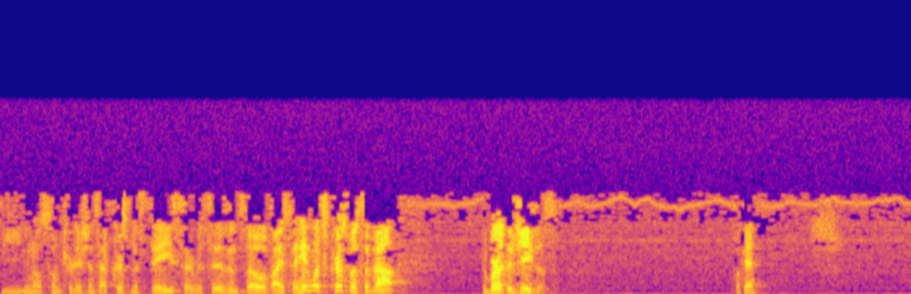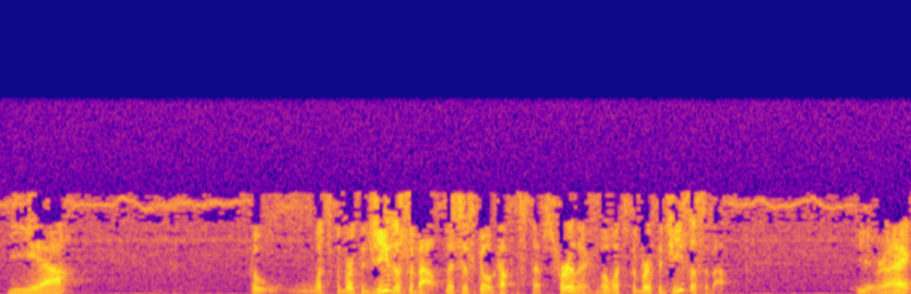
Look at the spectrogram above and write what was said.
you know, some traditions have Christmas Day services, and so if I say, hey, what's Christmas about? The birth of Jesus. Okay. Yeah. But what's the birth of Jesus about? Let's just go a couple steps further. Well, what's the birth of Jesus about? Yeah, right?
